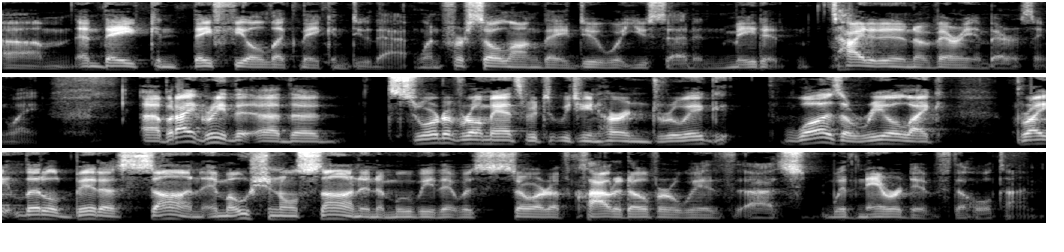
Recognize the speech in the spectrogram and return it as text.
Um, and they can, they feel like they can do that when for so long they do what you said and made it, tied it in a very embarrassing way. Uh, but I agree that uh, the sort of romance between her and Druig was a real like bright little bit of sun, emotional sun in a movie that was sort of clouded over with uh, with narrative the whole time.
